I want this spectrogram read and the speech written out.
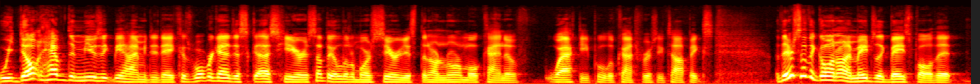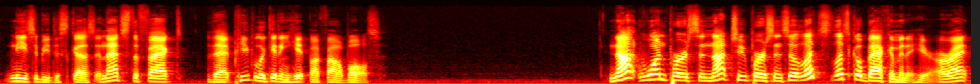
We don't have the music behind me today because what we're going to discuss here is something a little more serious than our normal kind of wacky pool of controversy topics. There's something going on in Major League Baseball that needs to be discussed, and that's the fact that people are getting hit by foul balls. Not one person, not two person. So let's let's go back a minute here, all right?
